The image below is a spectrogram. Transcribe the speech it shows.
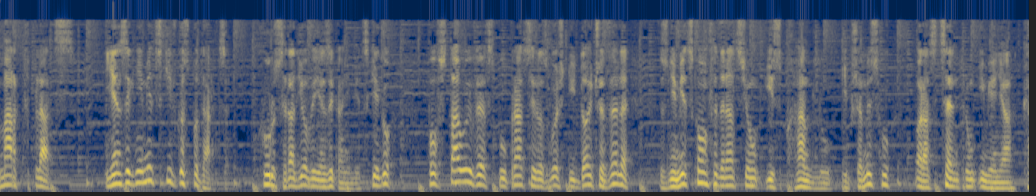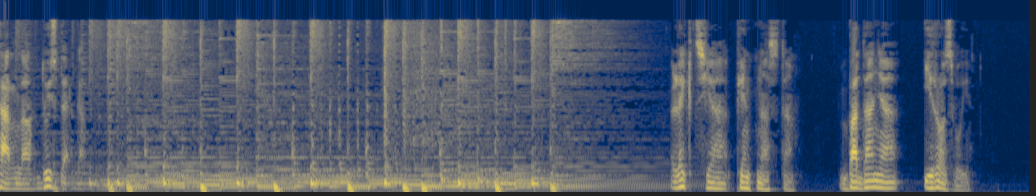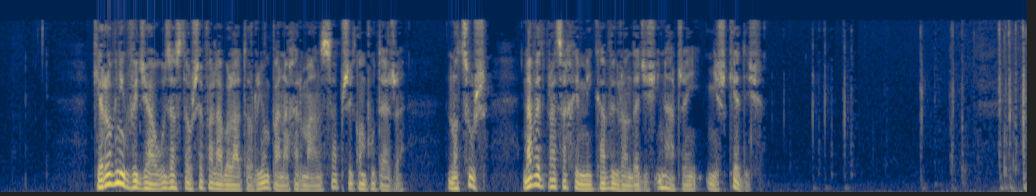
Marktplatz. Język niemiecki w gospodarce. Kurs radiowy języka niemieckiego powstały we współpracy rozgłośni Deutsche Welle z Niemiecką Federacją Izb Handlu i Przemysłu oraz Centrum imienia Karla Duisberga. Lekcja piętnasta. Badania i rozwój. Kierownik wydziału zastał szefa laboratorium, pana Hermansa, przy komputerze. No cóż, nawet praca chemika wygląda dziś inaczej niż kiedyś.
